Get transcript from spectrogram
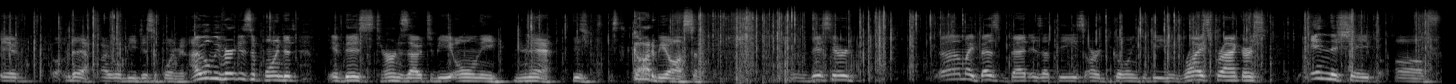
if yeah, I will be disappointed. I will be very disappointed if this turns out to be only nah. This it's gotta be awesome. This here uh, my best bet is that these are going to be rice crackers in the shape of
